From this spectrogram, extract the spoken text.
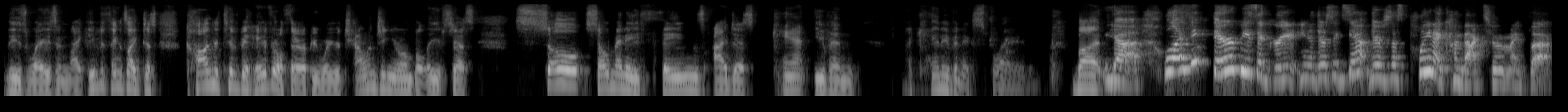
these ways and like even things like just cognitive behavioral therapy where you're challenging your own beliefs just so so many things i just can't even i can't even explain but Yeah. Well, I think therapy is a great, you know, there's exam there's this point I come back to in my book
